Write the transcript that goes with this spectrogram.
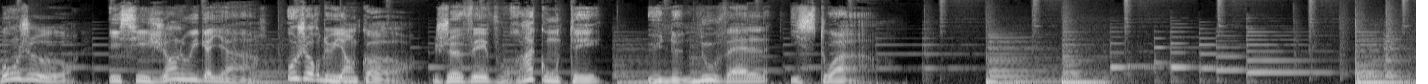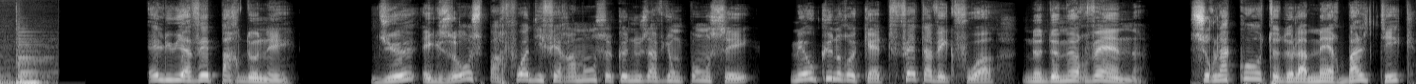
Bonjour, ici Jean-Louis Gaillard. Aujourd'hui encore, je vais vous raconter une nouvelle histoire. Elle lui avait pardonné. Dieu exauce parfois différemment ce que nous avions pensé, mais aucune requête faite avec foi ne demeure vaine. Sur la côte de la mer Baltique,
